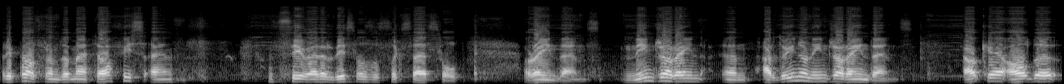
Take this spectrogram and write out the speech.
report from the Met Office and see whether this was a successful rain dance. Ninja Rain, um, Arduino Ninja Rain Dance. Okay, all the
